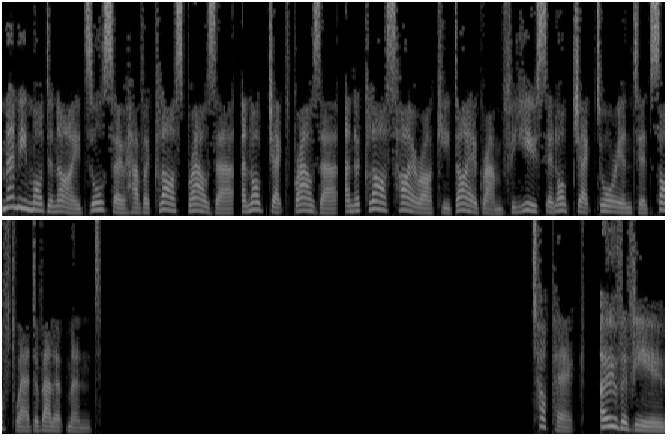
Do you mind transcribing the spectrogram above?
Many modern IDEs also have a class browser, an object browser, and a class hierarchy diagram for use in object-oriented software development. Topic. Overview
